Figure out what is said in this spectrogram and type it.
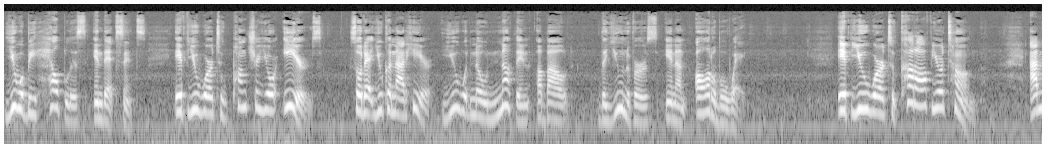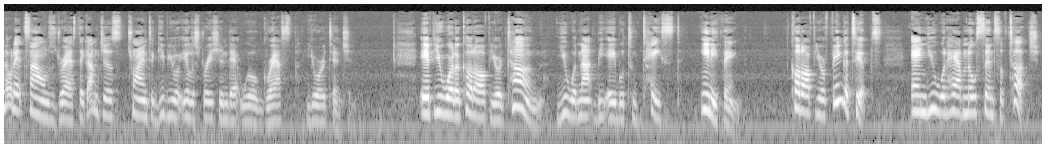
You would be helpless in that sense. If you were to puncture your ears so that you could not hear, you would know nothing about the universe in an audible way. If you were to cut off your tongue, I know that sounds drastic. I'm just trying to give you an illustration that will grasp your attention. If you were to cut off your tongue, you would not be able to taste anything. Cut off your fingertips, and you would have no sense of touch.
